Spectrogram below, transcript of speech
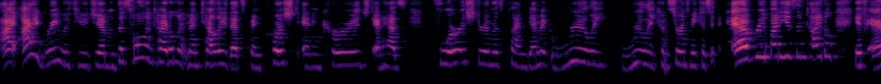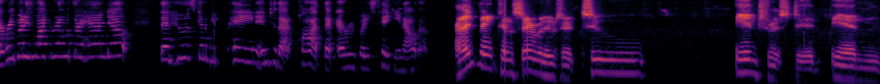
I, I agree with you, Jim. This whole entitlement mentality that's been pushed and encouraged and has flourished during this pandemic really, really concerns me because if everybody is entitled, if everybody's walking around with their hand out, then who's going to be paying into that pot that everybody's taking out of? I think conservatives are too interested in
